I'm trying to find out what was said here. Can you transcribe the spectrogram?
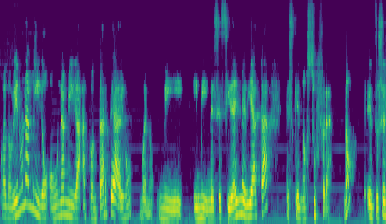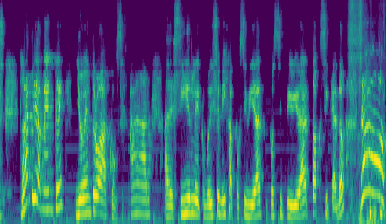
cuando viene un amigo o una amiga a contarte algo, bueno, mi, mi necesidad inmediata es que no sufra, ¿no? Entonces, rápidamente yo entro a aconsejar, a decirle, como dice mi hija, positividad, positividad tóxica, ¿no? No,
